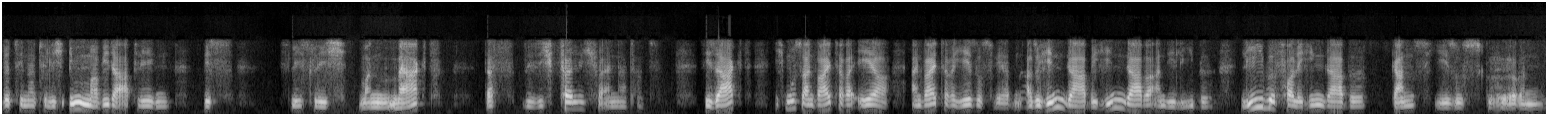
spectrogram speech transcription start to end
wird sie natürlich immer wieder ablegen, bis schließlich man merkt, dass sie sich völlig verändert hat. Sie sagt, ich muss ein weiterer Er, ein weiterer Jesus werden. Also Hingabe, Hingabe an die Liebe, liebevolle Hingabe, ganz Jesus gehören.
